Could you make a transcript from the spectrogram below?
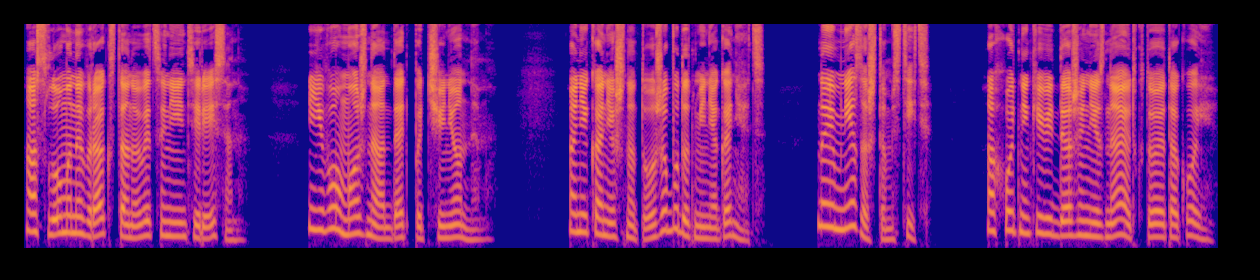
А сломанный враг становится неинтересен. Его можно отдать подчиненным. Они, конечно, тоже будут меня гонять. Но им не за что мстить. Охотники ведь даже не знают, кто я такой.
